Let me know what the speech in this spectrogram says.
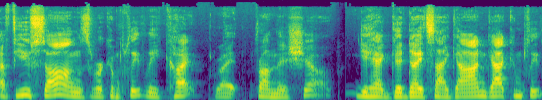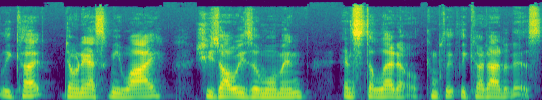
a few songs were completely cut Right. from this show. You had Goodnight Saigon got completely cut. Don't ask me why. She's always a woman. And Stiletto completely cut out of this.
